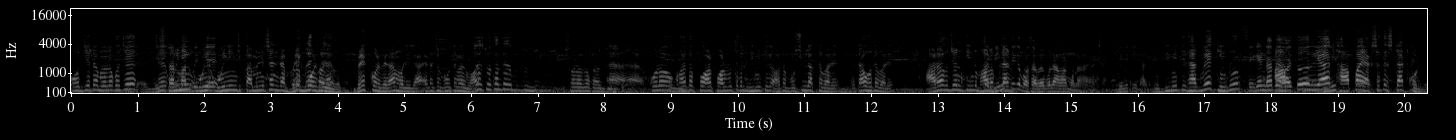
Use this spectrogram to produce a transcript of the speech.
ও যেটা মনে করছে যে উইনিং উইনিং যে কম্বিনেশন এটা ব্রেক করবে না। ব্রেক করবে না মলিলা এটা হচ্ছে গৌতমের মত। জাস্ট ওখান থেকে সরানো কাজ হ্যাঁ, হ্যাঁ, কোনো হয়তো পর পরবর্তীকালে দিমিত্রিকে হয়তো বসিয়ে রাখতে পারে এটাও হতে পারে। আরও একজন কিন্তু ভালো প্লেয়ার দিমিত্রিকে বসাবে বলে আমার মনে হয়। আচ্ছা। দিমিত্রি থাকবে। দিমিত্রি থাকবে কিন্তু সেকেন্ড হাফে হয়তো থাপা একসাথে স্টার্ট করবে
